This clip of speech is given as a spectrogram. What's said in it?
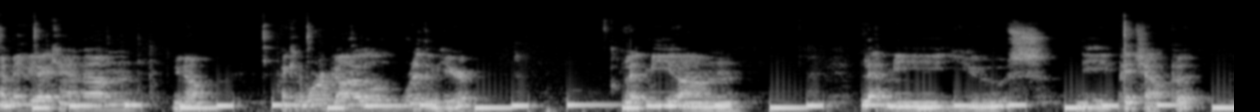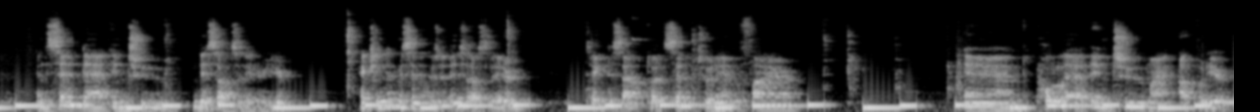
And maybe I can, um, you know, I can work on a little rhythm here. Let me, um, let me use the pitch output and send that into this oscillator here. Actually, let me send it into this oscillator. Take this output, send it to an amplifier, into my output here.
